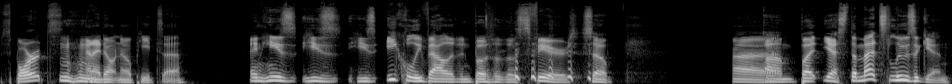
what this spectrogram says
sports Mhm. and I don't know pizza. And he's he's he's equally valid in both of those spheres. So, Uh, um, but yes, the Mets lose again.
